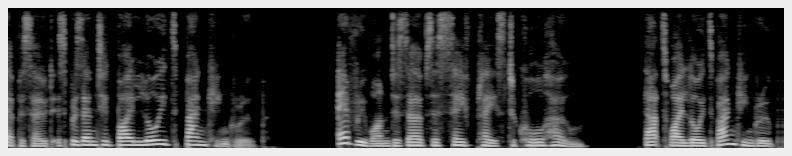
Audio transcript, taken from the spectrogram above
episode is presented by Lloyds Banking Group. Everyone deserves a safe place to call home. That's why Lloyds Banking Group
